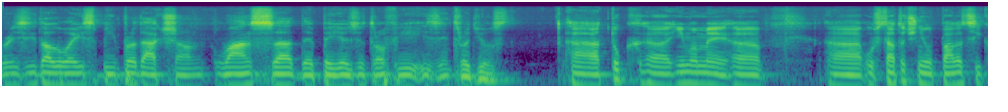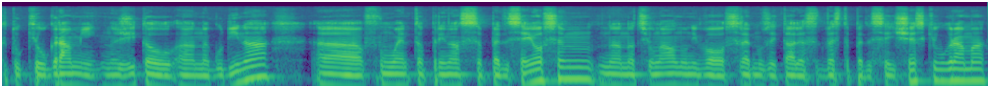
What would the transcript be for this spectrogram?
residual waste being production once the pay-as-you throw fee is introduced. А, тук а, имаме а, а, остатъчни отпадъци като килограми на жител а, на година. А, в момента при нас са 58, на национално ниво средно за Италия са 256 кг,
